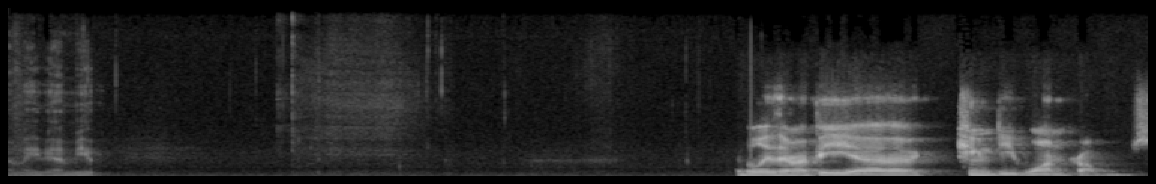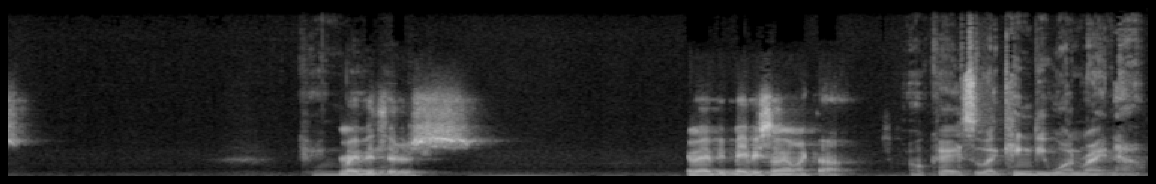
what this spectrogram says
I, maybe I'm mute. I believe there might be uh, king d1 problems. King Maybe there's maybe maybe something like that. Okay, so like King D1 right now.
